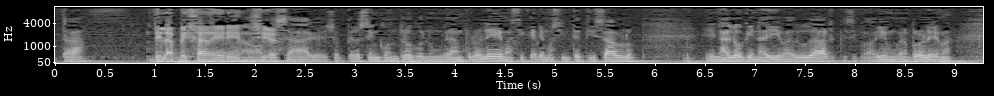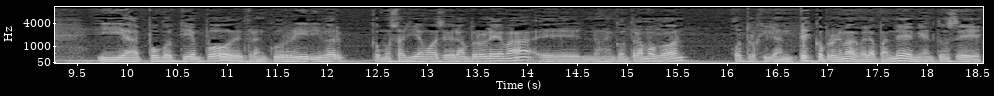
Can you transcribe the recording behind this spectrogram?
¿está? De la pesada No, herencia. pesada, pero se encontró con un gran problema, si queremos sintetizarlo, en algo que nadie va a dudar, que había un gran problema. Y a poco tiempo de transcurrir y ver cómo salíamos de ese gran problema, eh, nos encontramos con otro gigantesco problema que fue la pandemia. Entonces,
